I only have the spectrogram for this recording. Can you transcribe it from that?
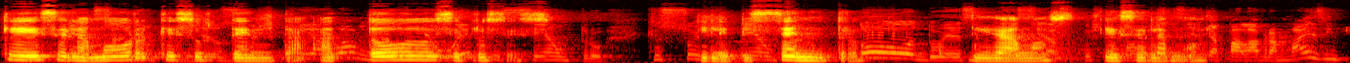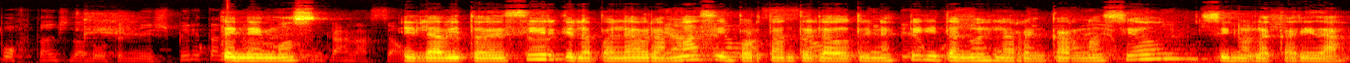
que es el amor que sustenta a todo ese proceso. El epicentro, digamos, es el amor. Tenemos el hábito de decir que la palabra más importante de la doctrina espírita no es la reencarnación, sino la caridad.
